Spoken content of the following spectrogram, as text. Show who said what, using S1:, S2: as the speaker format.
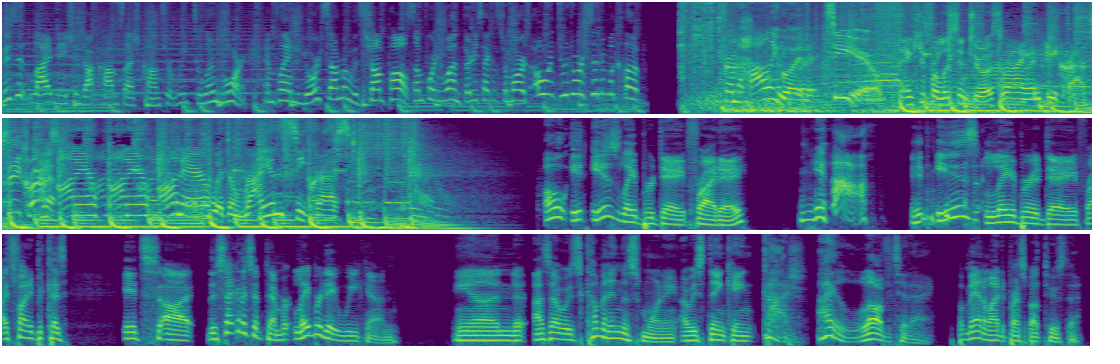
S1: Visit LiveNation.com slash Concert Week to learn more and plan your summer with Sean Paul, Sum 41, 30 Seconds to Mars, oh, and Two Door Cinema Club.
S2: From Hollywood to you.
S3: Thank you for listening to us.
S4: Ryan Seacrest.
S3: Seacrest!
S2: On air, on air, on air with Ryan Seacrest.
S3: Oh, it is Labor Day Friday.
S5: Yeah.
S3: It is Labor Day Friday. It's funny because it's uh, the 2nd of September, Labor Day weekend. And as I was coming in this morning, I was thinking, gosh, I love today. But man, am I depressed about Tuesday.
